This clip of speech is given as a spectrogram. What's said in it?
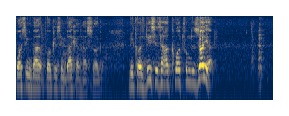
focusing, about, focusing back on Hasoga? Because this is our quote from the Zohar.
